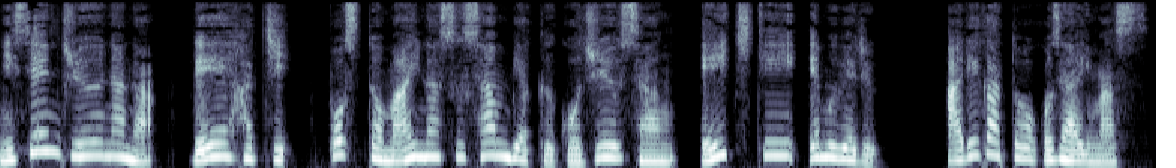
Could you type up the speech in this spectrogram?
2017 08ポストマイナス353 HTML。ありがとうございます。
